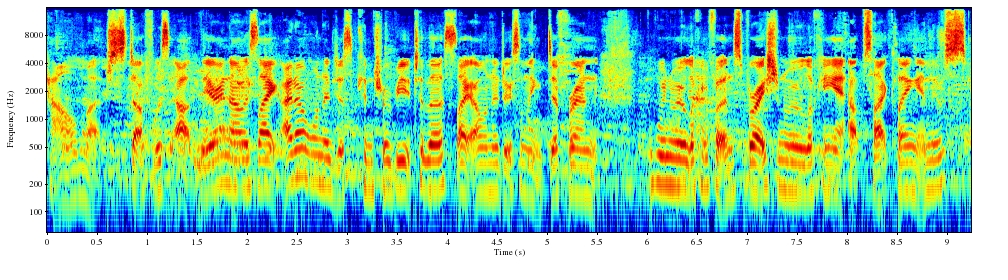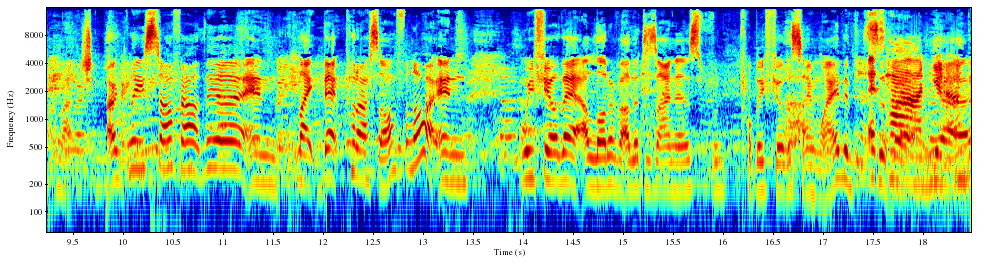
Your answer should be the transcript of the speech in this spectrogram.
how much stuff was out there. And I was like I don't want to just contribute to this. Like I want to do something different. When we were looking for inspiration we were looking at upcycling and there was so much ugly stuff out there and like that put us off a lot. And we feel that a lot of other designers would probably feel the same way. It's hard, yeah.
